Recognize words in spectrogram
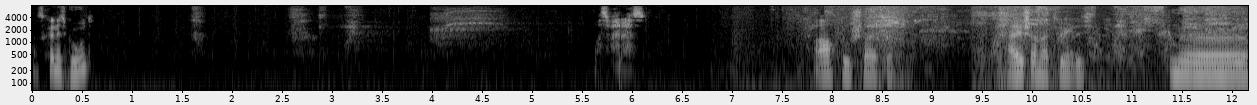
das kann ich gut. Was war das? Ach du Scheiße. Heischer natürlich. Nö.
